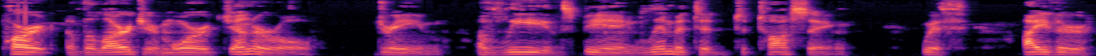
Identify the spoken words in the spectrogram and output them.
part of the larger, more general dream of leaves being limited to tossing with either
